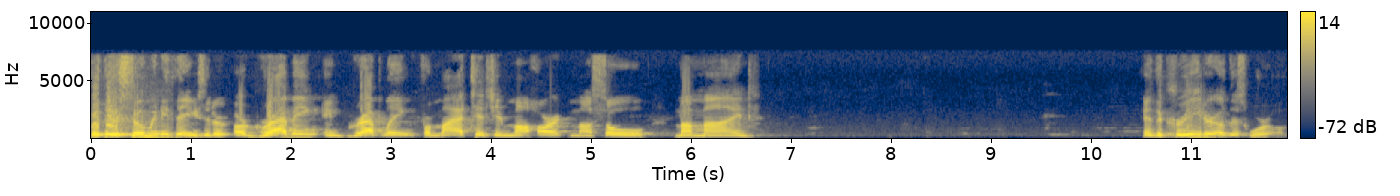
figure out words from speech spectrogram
but there's so many things that are, are grabbing and grappling for my attention, my heart, my soul, my mind. And the creator of this world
